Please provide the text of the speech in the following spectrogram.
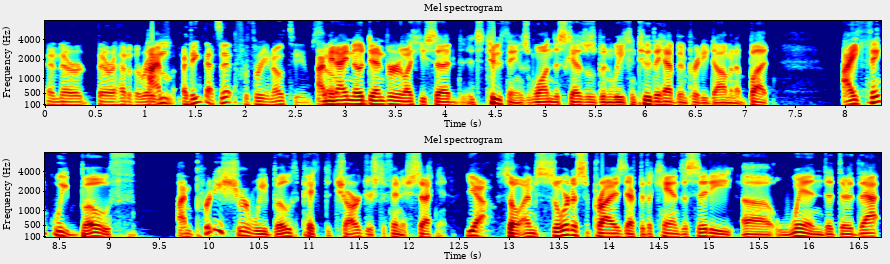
and they're they're ahead of the Raiders. I'm- I think that's it for three and zero teams. I mean, I know Denver, like you said, it's two things. One, the schedule's been weak, and two, they have been pretty dominant. But I think we both, I'm pretty sure we both picked the Chargers to finish second. yeah, So I'm sort of surprised after the Kansas City uh, win that they're that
